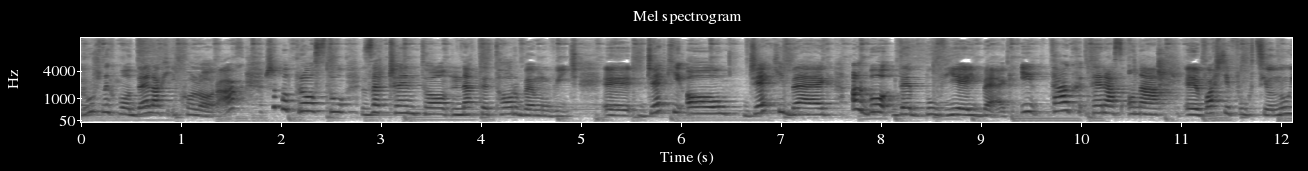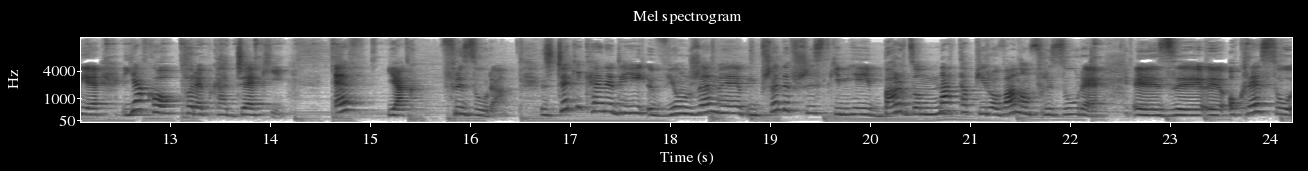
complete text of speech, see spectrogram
różnych modelach i kolorach, że po prostu zaczęto na tę torbę mówić e, Jackie O, Jackie Bag albo The Bouvier bag. I tak teraz ona e, właśnie funkcjonuje jako torebka Jackie. F jak fryzura. Z Jackie Kennedy wiążemy przede wszystkim jej bardzo natapirowaną fryzurę e, z e, okresu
